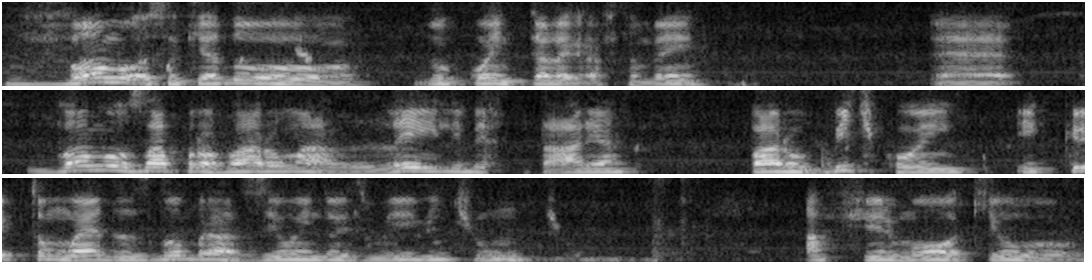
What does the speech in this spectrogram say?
Vamos, isso aqui é do, do Cointelegraph também. É, vamos aprovar uma lei libertária para o Bitcoin e criptomoedas no Brasil em 2021. Afirmou aqui o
